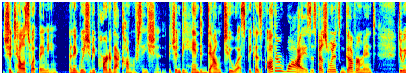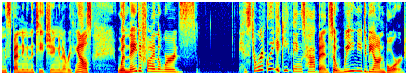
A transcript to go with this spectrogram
should tell us what they mean. I think we should be part of that conversation. It shouldn't be handed down to us because otherwise, especially when it's government doing the spending and the teaching and everything else, when they define the words, historically icky things happen. So we need to be on board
